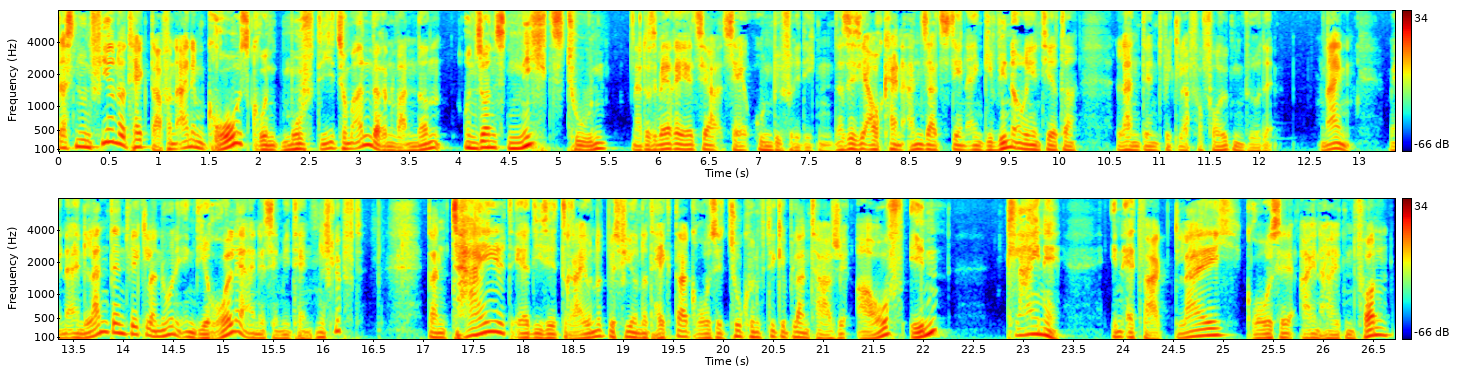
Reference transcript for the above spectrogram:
Dass nun 400 Hektar von einem Großgrundmufti zum anderen wandern und sonst nichts tun, na, das wäre jetzt ja sehr unbefriedigend. Das ist ja auch kein Ansatz, den ein gewinnorientierter Landentwickler verfolgen würde. Nein, wenn ein Landentwickler nun in die Rolle eines Emittenten schlüpft, dann teilt er diese 300 bis 400 Hektar große zukünftige Plantage auf in kleine, in etwa gleich große Einheiten von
